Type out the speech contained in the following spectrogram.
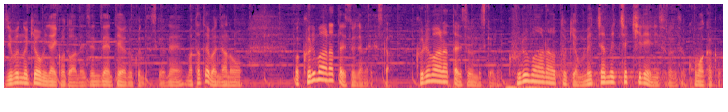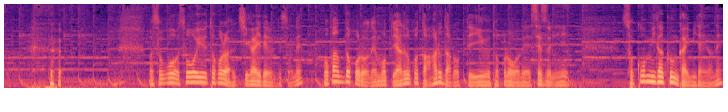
自分の興味ないことはね、全然手を抜くんですけどね。まあ、例えばね、あの、まあ、車洗ったりするじゃないですか。車洗ったりするんですけどね、車洗うときはめちゃめちゃ綺麗にするんですよ、細かく。まあそこ、そういうところは違い出るんですよね。他のところをね、もっとやることあるだろうっていうところをね、せずに、そこ磨くんかいみたいなね、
